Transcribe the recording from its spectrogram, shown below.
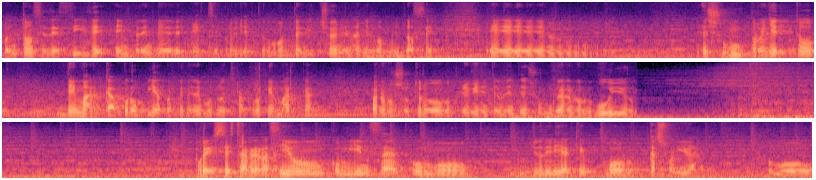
pues entonces decide emprender este proyecto, como te he dicho, en el año 2012. Eh, es un proyecto de marca propia, porque tenemos nuestra propia marca. Para nosotros, evidentemente, es un gran orgullo. Pues esta relación comienza como, yo diría que por casualidad, como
